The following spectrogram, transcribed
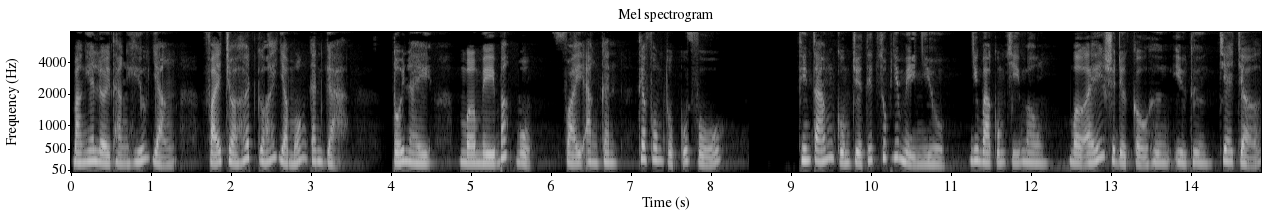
Bà nghe lời thằng Hiếu dặn phải cho hết gói và món canh gà. Tối nay, mợ mì bắt buộc phải ăn canh theo phong tục của phủ. Thiếm Tám cũng chưa tiếp xúc với Mị nhiều Nhưng bà cũng chỉ mong Mợ ấy sẽ được cậu Hưng yêu thương, che chở.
